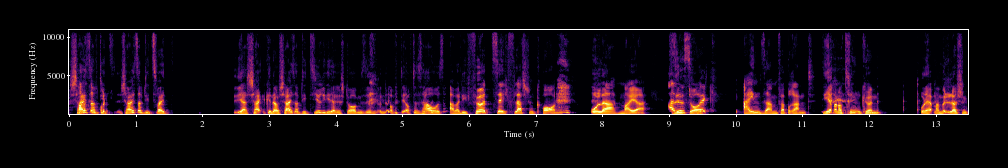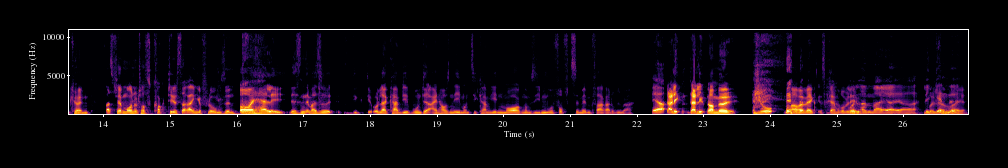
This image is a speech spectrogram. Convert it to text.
Scheiß auf, die, scheiß auf die zwei ja, schei genau, scheiß auf die Tiere, die da gestorben sind und auf, die, auf das Haus, aber die 40 Flaschen Korn, Ulla Meier, Alles sind dort weg. einsam verbrannt. Die hätte man noch trinken können. Oder hätte man mit löschen können. Was für Monotovs Cocktails da reingeflogen sind. Oh, herrlich. Das sind immer so, die, die Ulla kam, die wohnte ein Haus neben uns. Sie kam jeden Morgen um 7.15 Uhr mit dem Fahrrad rüber. Ja. Da liegt, da liegt noch Müll. Jo, machen wir weg, ist kein Problem. Ulla Meier, ja. Legende.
